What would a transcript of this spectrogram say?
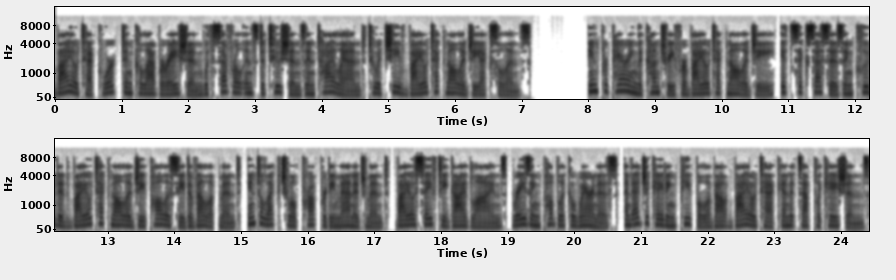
BIOTEC worked in collaboration with several institutions in Thailand to achieve biotechnology excellence. In preparing the country for biotechnology, its successes included biotechnology policy development, intellectual property management, biosafety guidelines, raising public awareness, and educating people about biotech and its applications.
